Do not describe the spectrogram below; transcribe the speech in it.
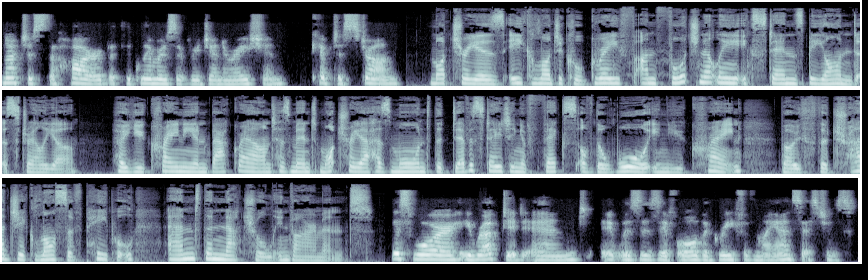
not just the horror, but the glimmers of regeneration kept us strong. Motria's ecological grief unfortunately extends beyond Australia. Her Ukrainian background has meant Motria has mourned the devastating effects of the war in Ukraine, both the tragic loss of people and the natural environment. This war erupted, and it was as if all the grief of my ancestors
